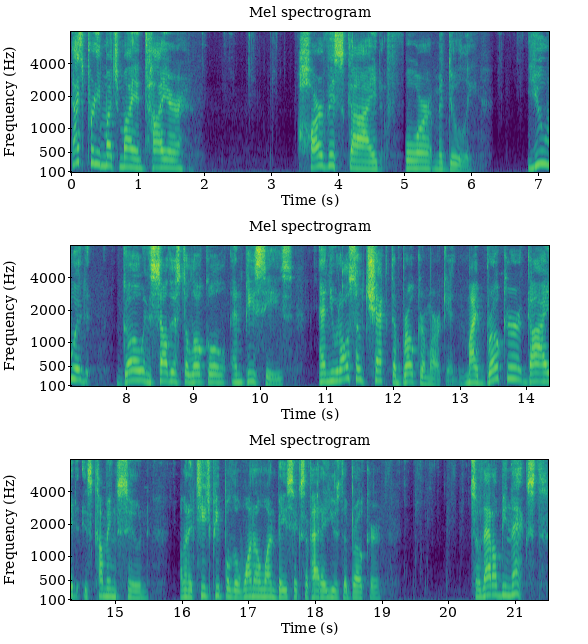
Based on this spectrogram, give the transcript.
That's pretty much my entire harvest guide for Meduli. You would go and sell this to local NPCs, and you would also check the broker market. My broker guide is coming soon. I'm going to teach people the 101 basics of how to use the broker. So that'll be next.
